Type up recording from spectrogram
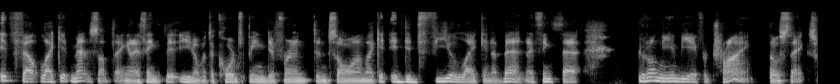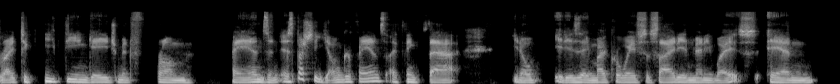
It felt like it meant something. And I think that, you know, with the courts being different and so on, like it, it did feel like an event. And I think that good on the NBA for trying those things, right? To keep the engagement from fans and especially younger fans. I think that, you know, it is a microwave society in many ways. And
